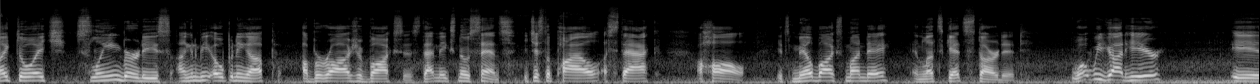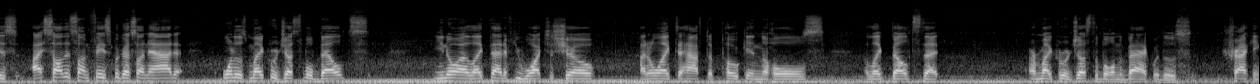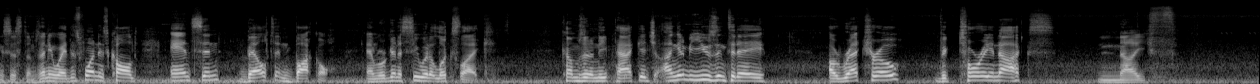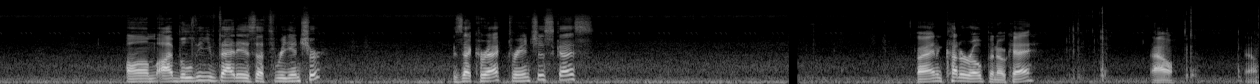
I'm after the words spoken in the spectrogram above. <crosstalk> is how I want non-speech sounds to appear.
Mike Dojc, Slinging Birdies. I'm gonna be opening up a barrage of boxes. That makes no sense. It's just a pile, a stack, a haul. It's Mailbox Monday, and let's get started. What we got here is, I saw this on Facebook, I saw an ad, one of those micro adjustable belts. You know I like that if you watch the show. I don't like to have to poke in the holes. I like belts that are micro adjustable on the back with those tracking systems. Anyway, this one is called Anson Belt and Buckle, and we're gonna see what it looks like. Comes in a neat package. I'm gonna be using today a retro Victorinox knife. Um, I believe that is a three incher. Is that correct? Three inches, guys? All right, and cut her open, okay? Ow. Ow.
